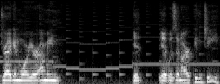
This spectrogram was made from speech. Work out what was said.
Dragon Warrior, I mean, it it was an RPG.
